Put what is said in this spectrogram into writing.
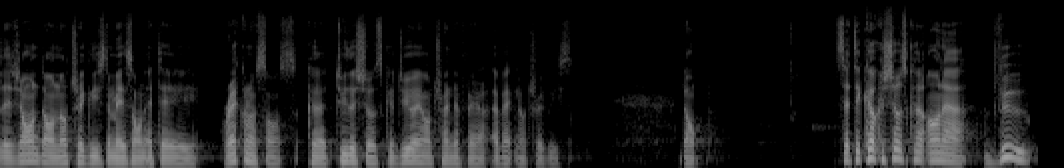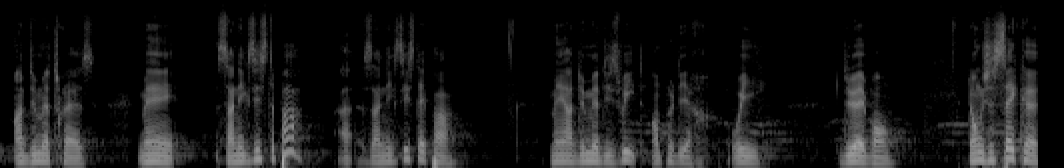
les gens dans notre église de maison étaient reconnaissants que toutes les choses que Dieu est en train de faire avec notre église. Donc, c'était quelque chose qu'on a vu en 2013, mais ça n'existe pas. Ça n'existait pas. Mais en 2018, on peut dire, oui, Dieu est bon. Donc, je sais que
